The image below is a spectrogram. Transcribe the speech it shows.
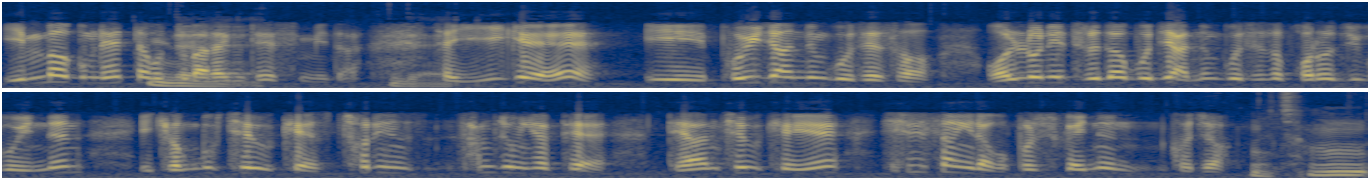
입막음을 했다고 네. 또 말하기도 했습니다. 네. 자 이게 이 보이지 않는 곳에서 언론이 들여다보지 않는 곳에서 벌어지고 있는 이 경북체육회, 철인 삼종협회, 대한체육회의 실상이라고 볼 수가 있는 거죠. 네, 참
